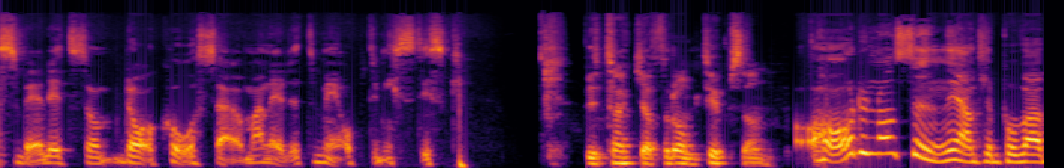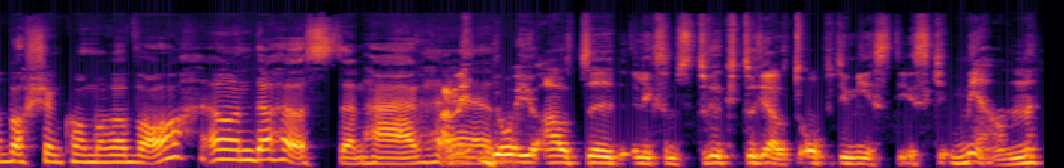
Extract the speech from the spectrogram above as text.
SEB lite som dark horse här man är lite mer optimistisk. Vi tackar för de tipsen. Har du någon syn egentligen på vad börsen kommer att vara under hösten här? Ja, jag är ju alltid liksom strukturellt optimistisk, men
